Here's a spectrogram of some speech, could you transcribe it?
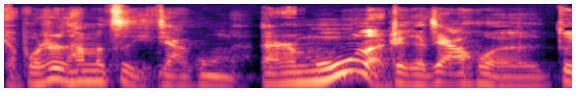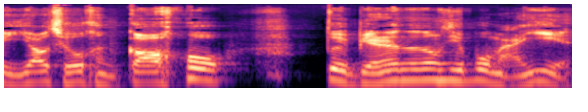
也不是他们自己加工的。但是穆勒这个家伙对要求很高，对别人的东西不满意，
